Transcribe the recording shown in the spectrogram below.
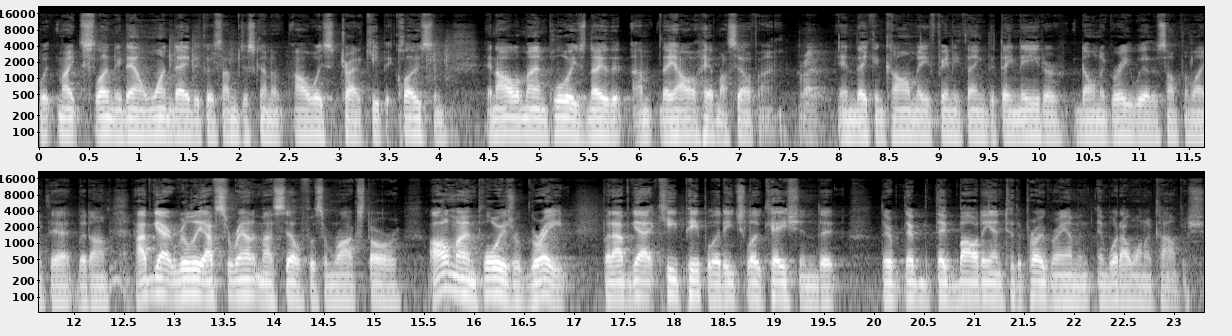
what might slow me down one day because I'm just going to always try to keep it close and and all of my employees know that I'm, they all have my cell phone. Right. And they can call me for anything that they need or don't agree with or something like that. But um, I've got really, I've surrounded myself with some rock star. All of my employees are great, but I've got key people at each location that they're, they're, they've bought into the program and, and what I want to accomplish.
